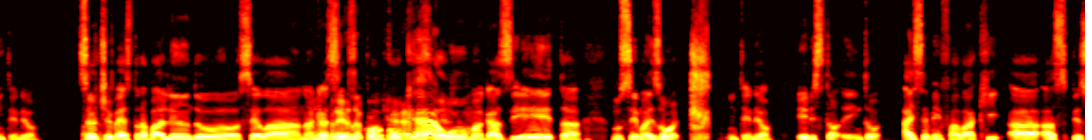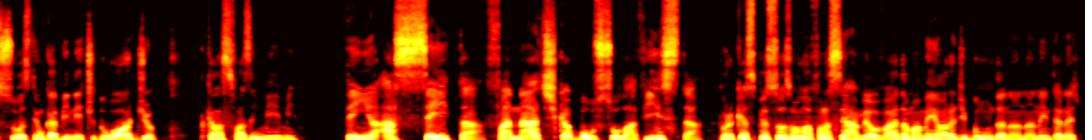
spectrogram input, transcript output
entendeu? Se eu tivesse trabalhando, sei lá, na Uma Gazeta, qualquer, qualquer uma, Gazeta, não sei mais onde, entendeu? Eles estão, então, aí você vem falar que a- as pessoas têm um gabinete do ódio porque elas fazem meme tem a seita fanática bolsolavista, porque as pessoas vão lá e falam assim: ah, meu, vai dar uma meia hora de bunda na, na, na internet.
